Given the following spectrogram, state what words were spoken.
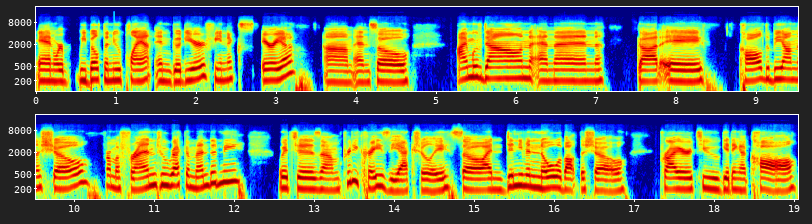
and we're we built a new plant in Goodyear, Phoenix area. Um, and so I moved down and then got a call to be on the show from a friend who recommended me, which is um, pretty crazy actually. So I didn't even know about the show prior to getting a call.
